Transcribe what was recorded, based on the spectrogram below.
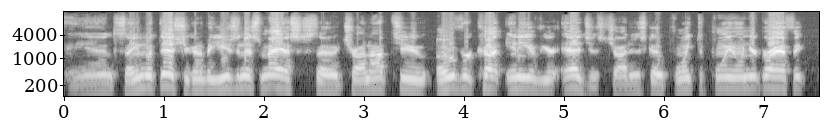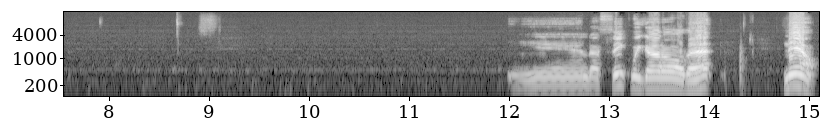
And same with this, you're going to be using this mask, so try not to overcut any of your edges. Try to just go point to point on your graphic. And I think we got all that. Now,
